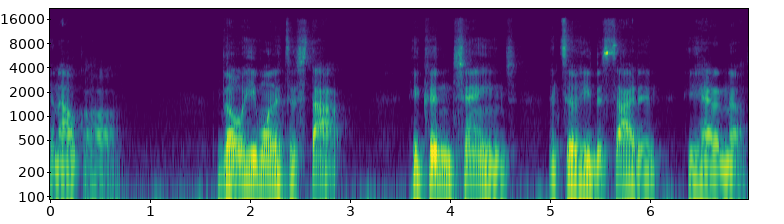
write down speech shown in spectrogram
and alcohol. Though he wanted to stop, he couldn't change until he decided he had enough.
